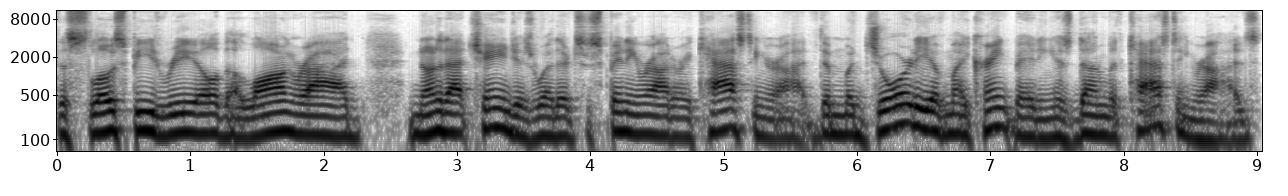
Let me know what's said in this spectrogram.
The slow speed reel, the long rod, none of that changes whether it's a spinning rod or a casting rod. The majority of my crankbaiting is done with casting rods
